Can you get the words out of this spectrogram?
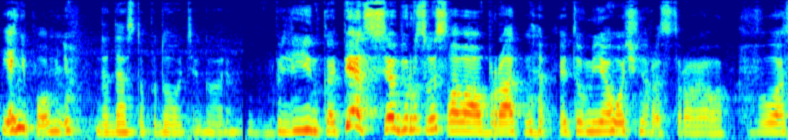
Я не помню. Да-да, стопудово тебе говорю. Блин, капец, все, беру свои слова обратно. Это у меня очень расстроило. Вот.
